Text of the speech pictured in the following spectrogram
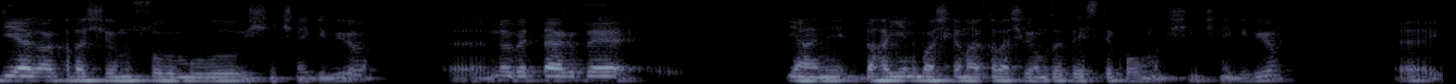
Diğer arkadaşlarımın sorumluluğu işin içine giriyor. Nöbetlerde yani daha yeni başkan arkadaşlarımıza destek olmak için içine giriyor. E,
